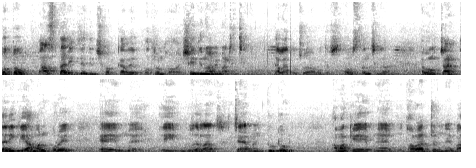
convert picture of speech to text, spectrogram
গত পাঁচ তারিখ যেদিন সরকারের পতন হয়, সেদিনও আমি মাঠে ছিলাম। আমাদের অবস্থান ছিলাম এবং চার তারিখে আমার উপরে এই উপজেলার চেয়ারম্যান টুটুল আমাকে ধরার জন্যে বা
